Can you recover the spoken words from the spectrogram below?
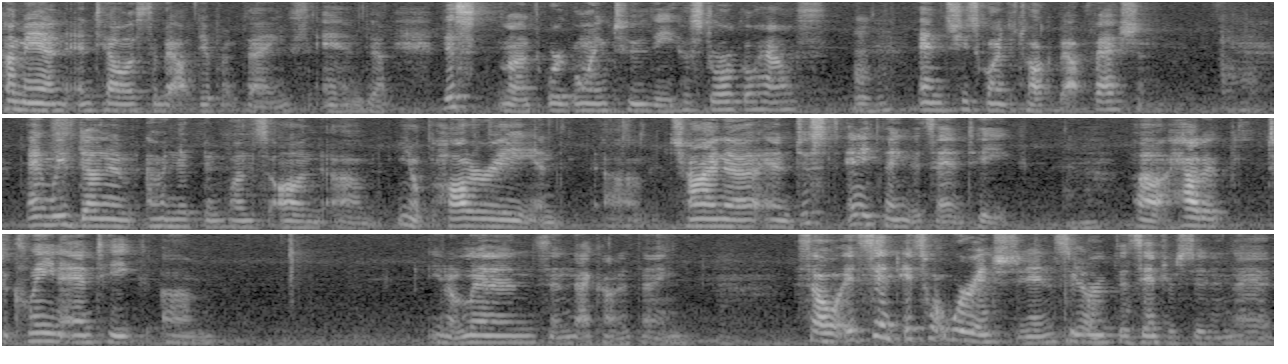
come in and tell us about different things. And uh, this month, we're going to the historical house Mhm. and she's going to talk about fashion. And we've done, I mean, there've been ones on, um, you know, pottery and um, china and just anything that's antique. Mhm. Uh, how to, to clean antique, um, you know, linens and that kind of thing. So it's, in- it's what we're interested in. It's a Yeah. group that's interested in that,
